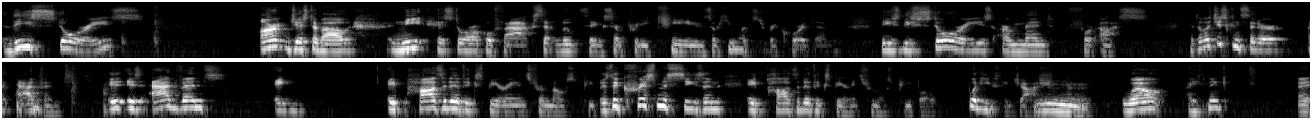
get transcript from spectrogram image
these stories aren't just about neat historical facts that Luke thinks are pretty keen and so he wants to record them. These these stories are meant for us. And so let's just consider like Advent. Is, is Advent a a positive experience for most people? Is the Christmas season a positive experience for most people? What do you think, Josh? Mm. Well, I think uh,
